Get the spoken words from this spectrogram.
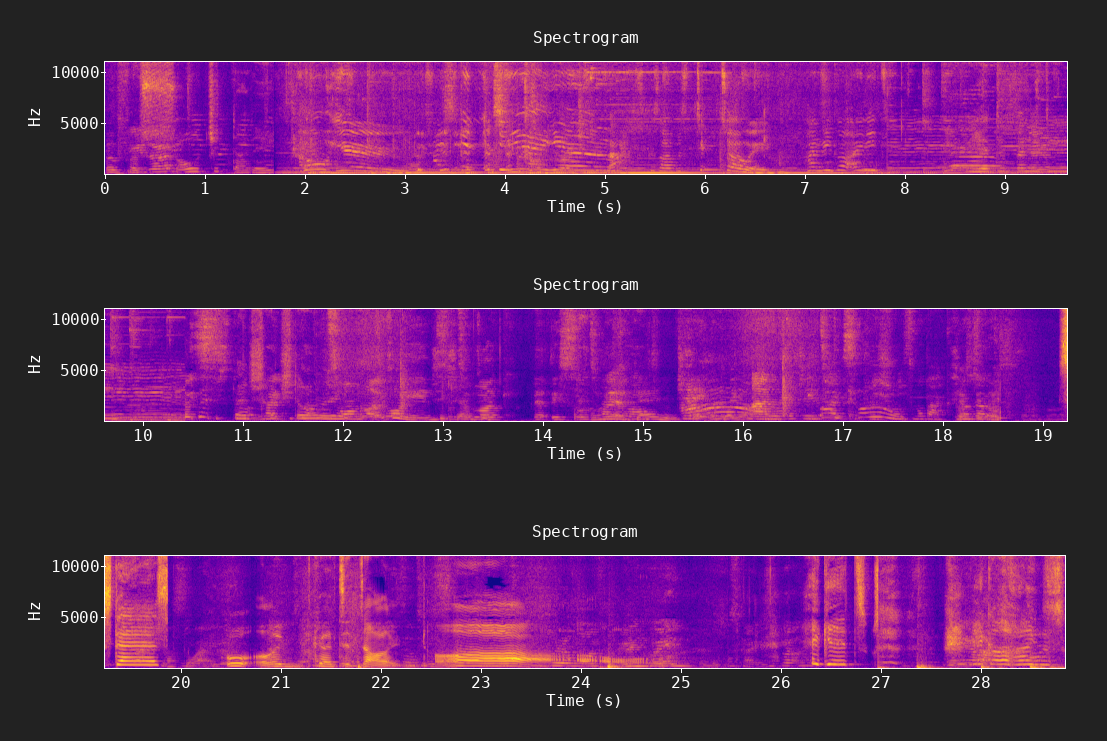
Of a soldier daddy. Caught you! Because I was tiptoeing. Have you got any? Yeah, the melody. Let's Makes you story. so I'm like lying, sort of like at this sort of level. Oh Stairs. Oh, I'm going to die. Oh. Hey kids. Ah. Hey guys.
